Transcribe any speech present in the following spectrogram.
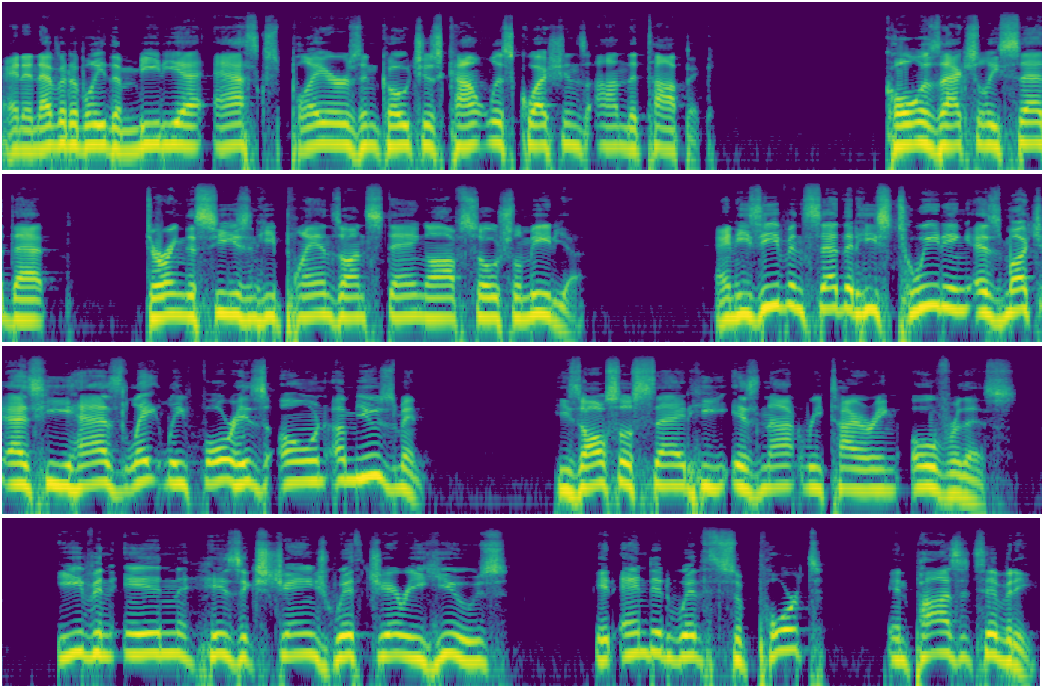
and inevitably the media asks players and coaches countless questions on the topic. Cole has actually said that during the season he plans on staying off social media. And he's even said that he's tweeting as much as he has lately for his own amusement. He's also said he is not retiring over this. Even in his exchange with Jerry Hughes, it ended with support and positivity.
